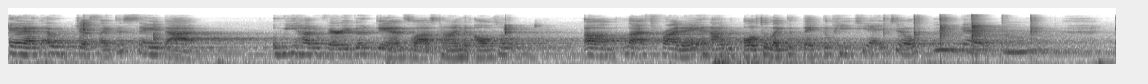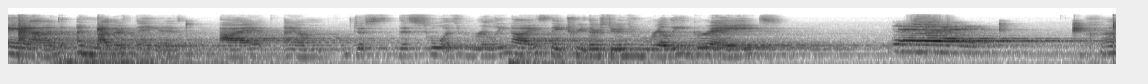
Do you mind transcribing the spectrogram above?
And I would just like to say that we had a very good dance last time and also um, last Friday, and I would also like to thank the PTA too. Okay. And another thing is, I am just, this school is really nice. They treat their students really great. Yay!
